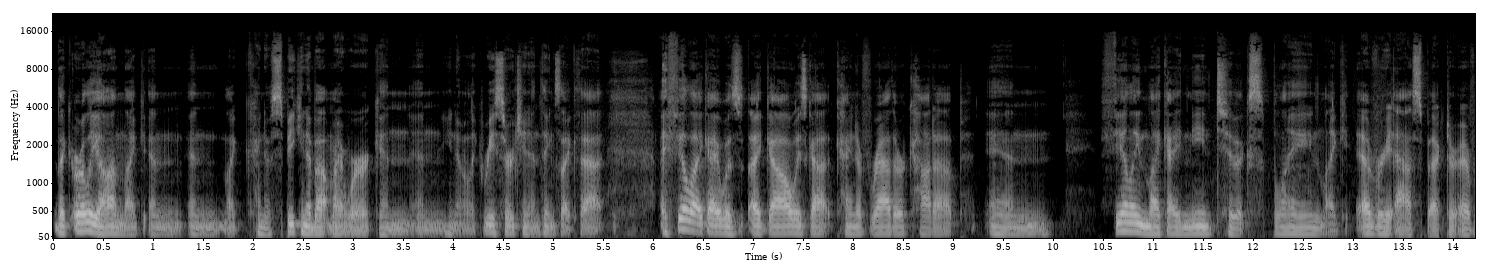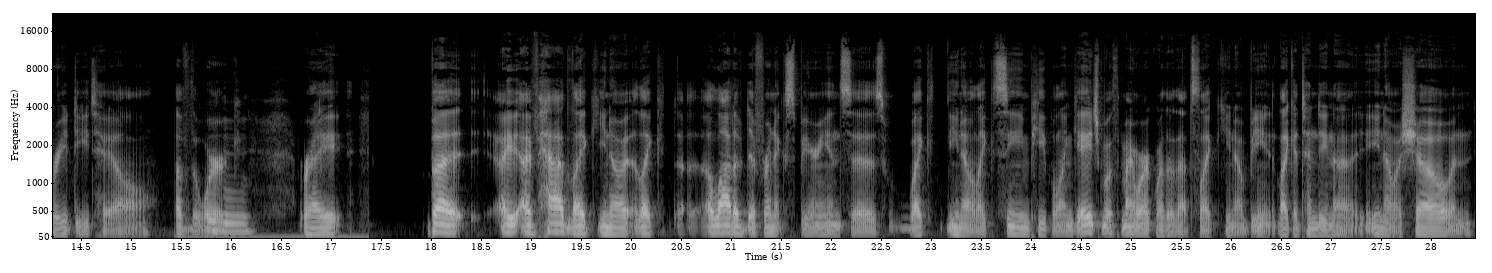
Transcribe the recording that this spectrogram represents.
like early on, like, and, and like kind of speaking about my work and, and, you know, like researching and things like that, I feel like I was, like, I always got kind of rather caught up in feeling like I need to explain like every aspect or every detail of the work. Mm-hmm. Right but I, have had like you know like a lot of different experiences, like you know like seeing people engage with my work, whether that's like you know being like attending a you know a show and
